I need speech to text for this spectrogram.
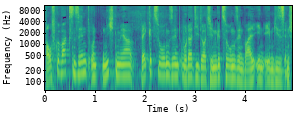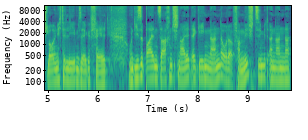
aufgewachsen sind und nicht mehr weggezogen sind oder die dorthin gezogen sind, weil ihnen eben dieses entschleunigte Leben sehr gefällt. Und diese beiden Sachen schneidet er gegeneinander oder vermischt sie miteinander.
